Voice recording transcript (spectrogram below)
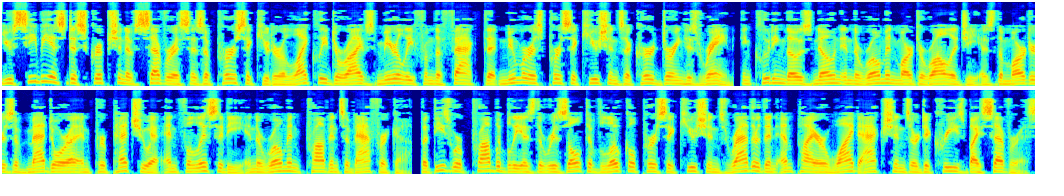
Eusebius' description of Severus as a persecutor likely derives merely from the fact that numerous persecutions occurred during his reign, including those known in the Roman martyrology as the martyrs of Madaura and Perpetua and Felicity in the Roman province of Africa, but these were probably as the result of local persecutions rather than empire-wide actions or decrees by Severus.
